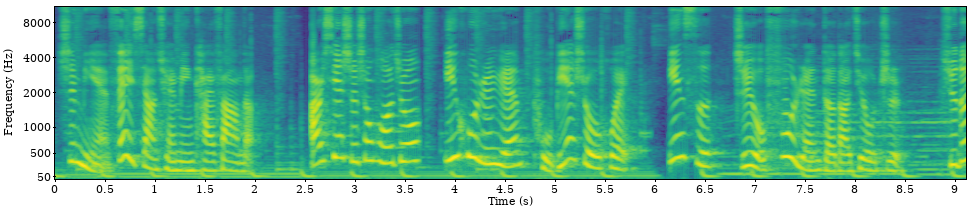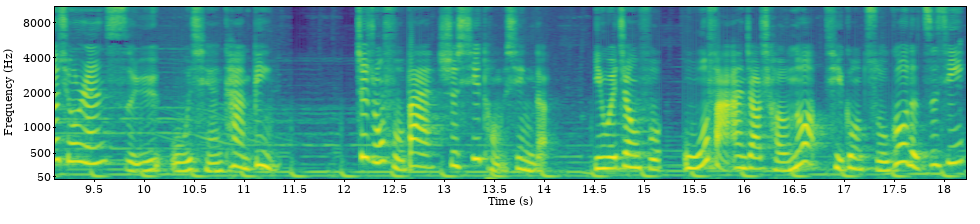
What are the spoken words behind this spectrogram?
是免费向全民开放的。而现实生活中，医护人员普遍受贿，因此只有富人得到救治，许多穷人死于无钱看病。这种腐败是系统性的，因为政府无法按照承诺提供足够的资金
